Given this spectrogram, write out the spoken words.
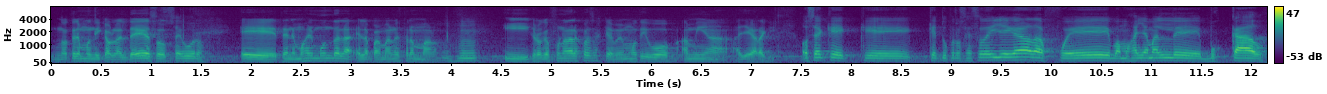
no tenemos ni que hablar de eso. Seguro. Eh, tenemos el mundo en la, palma de nuestras manos. Y creo que fue una de las cosas que me motivó a mí a, llegar aquí. O sea que, que, tu proceso de llegada fue, vamos a llamarle, buscado.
